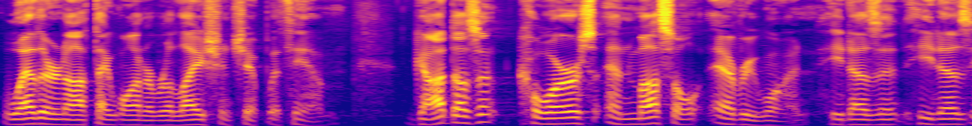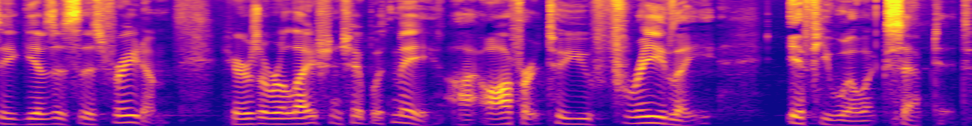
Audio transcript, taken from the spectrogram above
whether or not they want a relationship with Him. God doesn't coerce and muscle everyone. He doesn't he does he gives us this freedom. Here's a relationship with me. I offer it to you freely if you will accept it.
